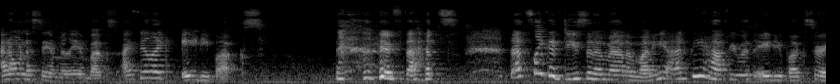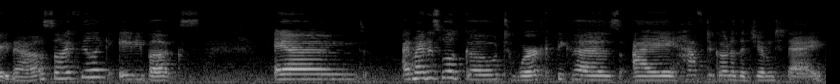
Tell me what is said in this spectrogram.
I don't want to say a million bucks. I feel like 80 bucks. if that's, that's like a decent amount of money. I'd be happy with 80 bucks right now. So I feel like 80 bucks and I might as well go to work because I have to go to the gym today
